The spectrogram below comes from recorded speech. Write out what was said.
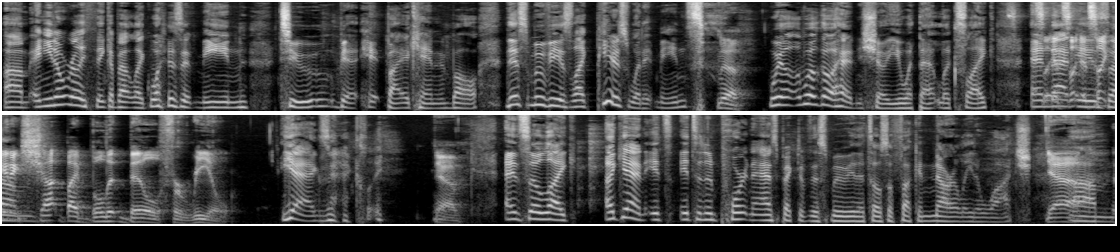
Um, and you don't really think about like what does it mean to get hit by a cannonball. This movie is like here's what it means. Yeah. we'll we'll go ahead and show you what that looks like. And It's, that like, is it's like getting um, shot by Bullet Bill for real. Yeah, exactly. Yeah. And so like again, it's it's an important aspect of this movie that's also fucking gnarly to watch. Yeah. Um,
